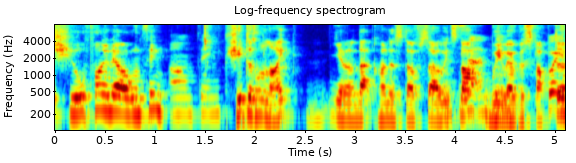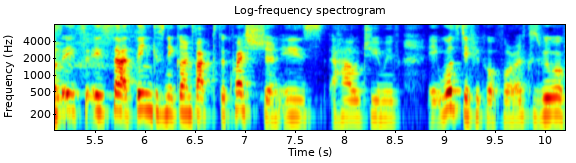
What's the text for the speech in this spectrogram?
She'll find her own thing. I don't. She doesn't like you know that kind of stuff. So it's, not we've things. ever stopped But her. it's, it's it's that thing, isn't it? Going back to the question, is how do you move? It was difficult for us because we were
